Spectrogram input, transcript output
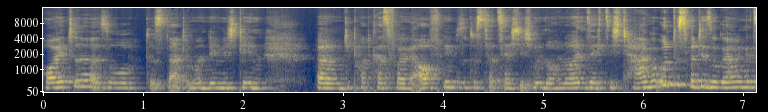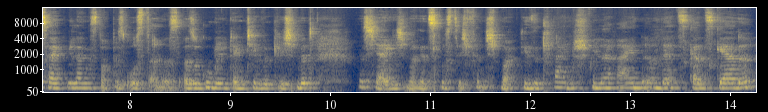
heute, also das Datum, an dem ich den äh, die Podcast-Folge aufnehme, sind es tatsächlich nur noch 69 Tage und es wird dir sogar angezeigt, wie lange es noch bis Ostern ist. Also Google denkt hier wirklich mit, was ich eigentlich immer ganz lustig finde. Ich mag diese kleinen Spielereien im Netz ganz gerne.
